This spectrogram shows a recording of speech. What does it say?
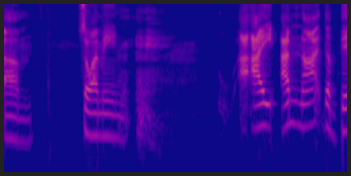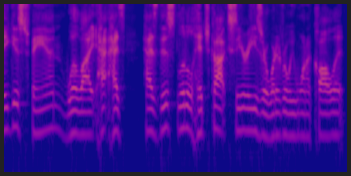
Um, so I mean, I I'm not the biggest fan. Will I ha, has has this little Hitchcock series or whatever we want to call it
